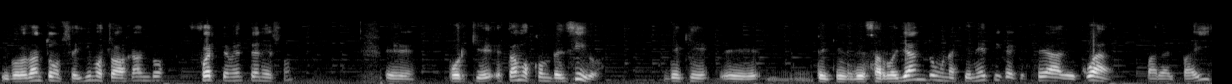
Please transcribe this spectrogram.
y por lo tanto seguimos trabajando fuertemente en eso porque estamos convencidos de que de que desarrollando una genética que sea adecuada para el país,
